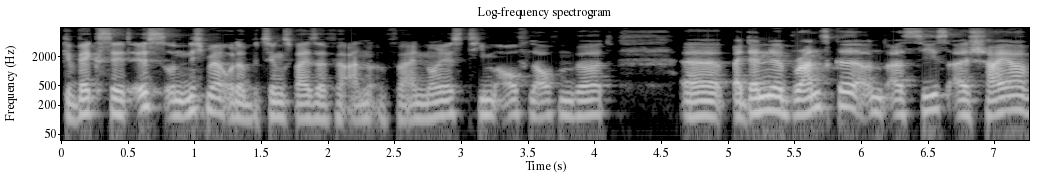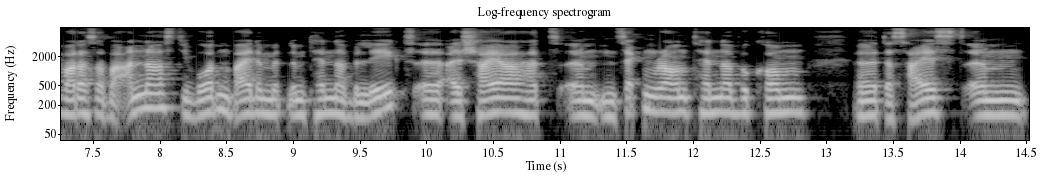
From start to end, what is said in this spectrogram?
gewechselt ist und nicht mehr oder beziehungsweise für, an, für ein neues Team auflaufen wird. Äh, bei Daniel Brunskill und Aziz Al-Shire war das aber anders. Die wurden beide mit einem Tender belegt. Äh, Al-Shire hat ähm, einen Second-Round-Tender bekommen. Äh, das heißt, ähm,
